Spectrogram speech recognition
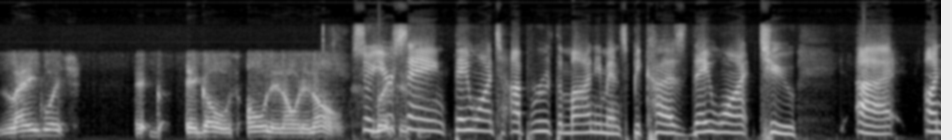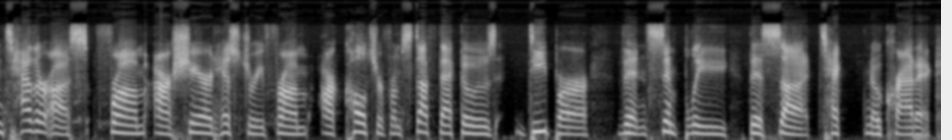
language. It, it goes on and on and on. So you're to, saying they want to uproot the monuments because they want to uh, untether us from our shared history, from our culture, from stuff that goes deeper than simply this uh, technocratic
